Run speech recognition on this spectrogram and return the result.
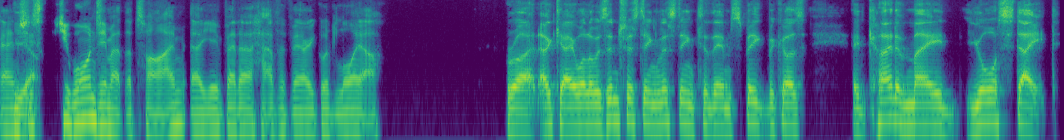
And Yeah. she she warned him at the time, uh, "You better have a very good lawyer." Right. Okay. Well, it was interesting listening to them speak because it kind of made your state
